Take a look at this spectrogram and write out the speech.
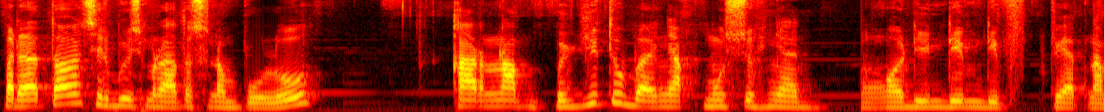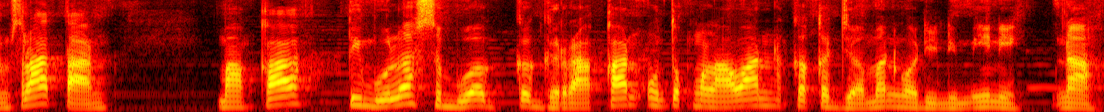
Pada tahun 1960, karena begitu banyak musuhnya Ngodindim di Vietnam Selatan, maka timbullah sebuah kegerakan untuk melawan kekejaman Ngodindim ini. Nah,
